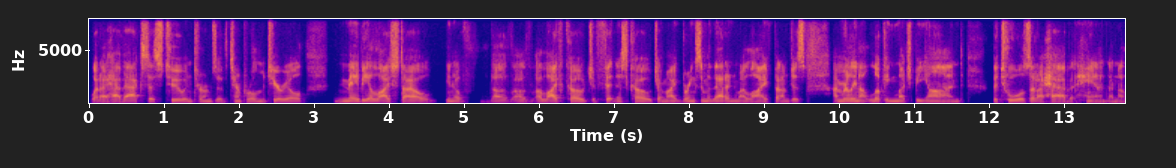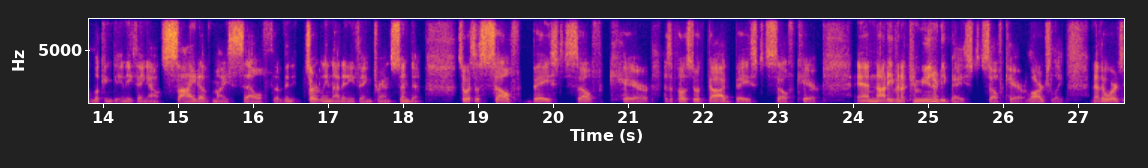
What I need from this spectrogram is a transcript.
what i have access to in terms of temporal material maybe a lifestyle you know a, a, life coach a fitness coach. I might bring some of that into my life but i'm just i'm really not looking much beyond the tools that I have at hand. I'm not looking to anything outside of myself, of any, certainly not anything transcendent. So it's a self based self care as opposed to a God based self care, and not even a community based self care, largely. In other words,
